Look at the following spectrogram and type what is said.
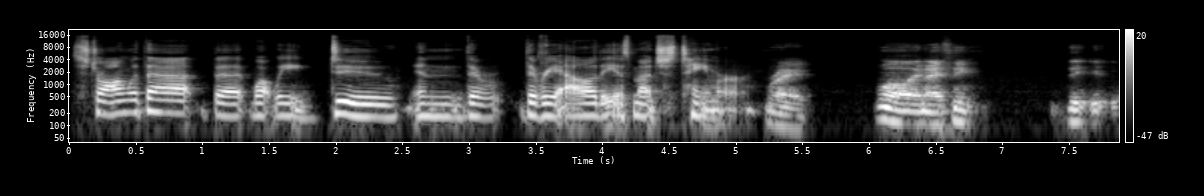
strong with that, but what we do in the the reality is much tamer. Right. Well, and I think the,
